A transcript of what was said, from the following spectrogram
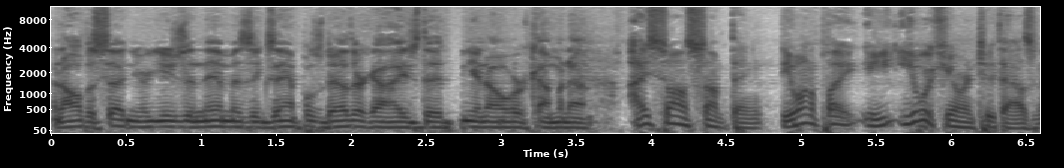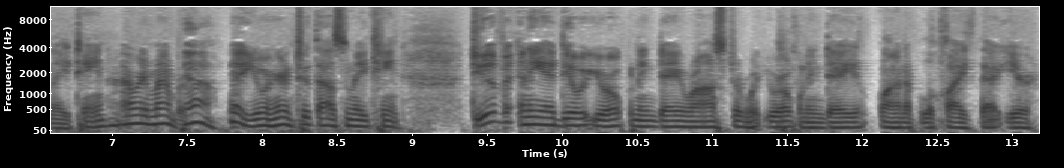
and all of a sudden you're using them as examples to other guys that you know are coming up. I saw something. Do you want to play? You were here in 2000. 2018. I remember. Yeah. Yeah, you were here in 2018. Do you have any idea what your opening day roster, what your opening day lineup looked like that year?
